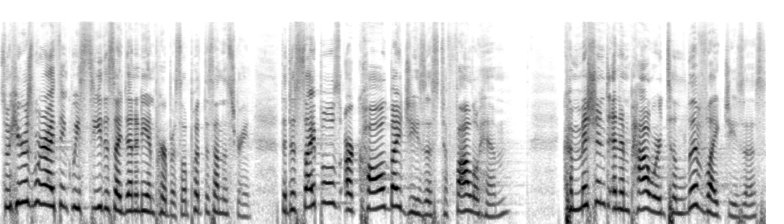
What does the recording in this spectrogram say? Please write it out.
So here's where I think we see this identity and purpose. I'll put this on the screen. The disciples are called by Jesus to follow him, commissioned and empowered to live like Jesus,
